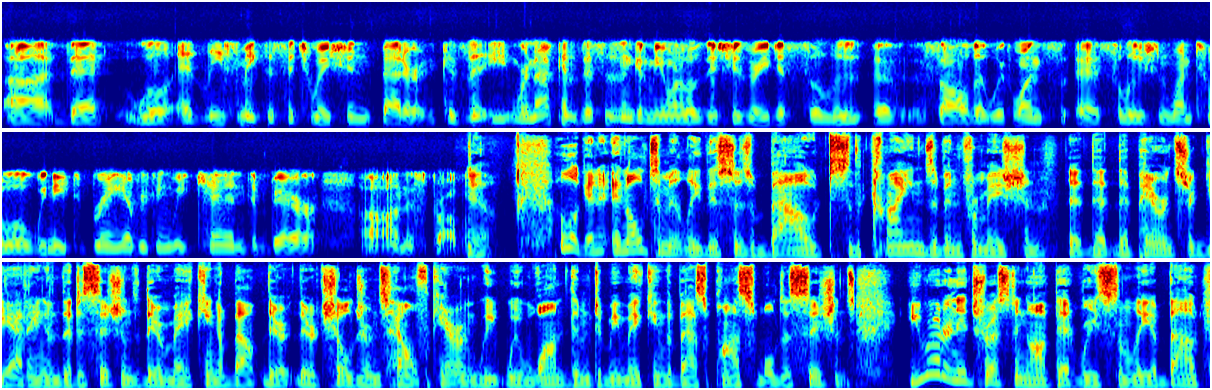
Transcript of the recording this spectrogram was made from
Uh, that will at least make the situation better because we're not going. This isn't going to be one of those issues where you just salute, uh, solve it with one uh, solution, one tool. We need to bring everything we can to bear uh, on this problem. Yeah, look, and, and, ultimately, this is about the kinds of information that, that the parents are getting and the decisions they're making about their their children's health care, and we we want them to be making the best possible decisions. You wrote an interesting op-ed recently about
